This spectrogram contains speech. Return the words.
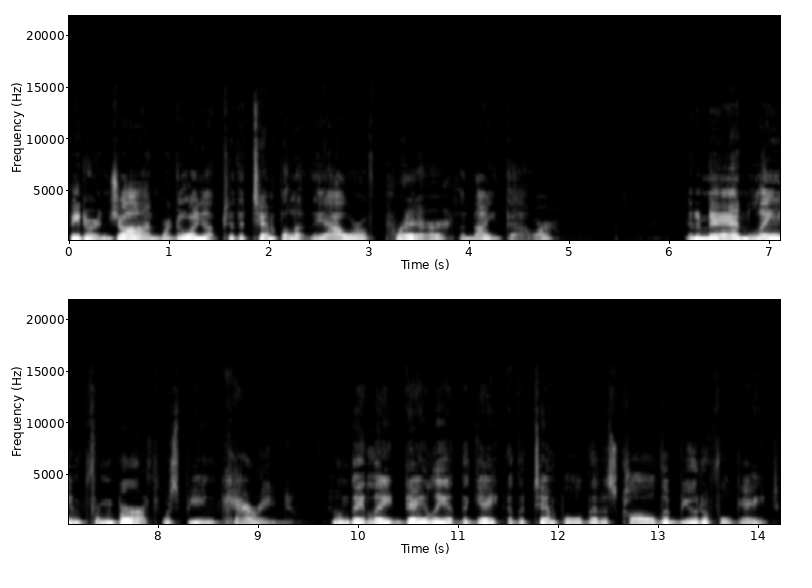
Peter and John were going up to the temple at the hour of prayer, the ninth hour, and a man lame from birth was being carried, whom they laid daily at the gate of the temple that is called the Beautiful Gate,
